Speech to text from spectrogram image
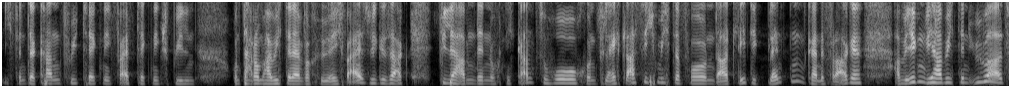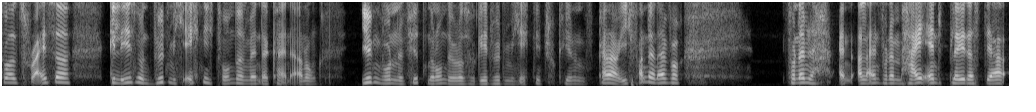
ich finde, der kann Free-Technik, Five-Technik spielen und darum habe ich den einfach höher. Ich weiß, wie gesagt, viele haben den noch nicht ganz so hoch und vielleicht lasse ich mich davon der Athletik blenden, keine Frage. Aber irgendwie habe ich den überall so als Riser gelesen und würde mich echt nicht wundern, wenn der, keine Ahnung, irgendwo in der vierten Runde oder so geht, würde mich echt nicht schockieren. Keine Ahnung, ich fand den einfach von dem, allein von dem High-End-Play, das der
